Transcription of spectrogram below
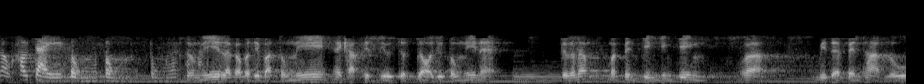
เราเข้าใจตรงตรงตรงตรงนี้แล้วก็ปฏิบัติตรงนี้ให้กับติดอยู่จดจ่ออยู่ตรงนี้เนี่ย จนกระทั่งมันเป็นจริงจริง ๆ ว่ามีแต่เป็นธาตุรู้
